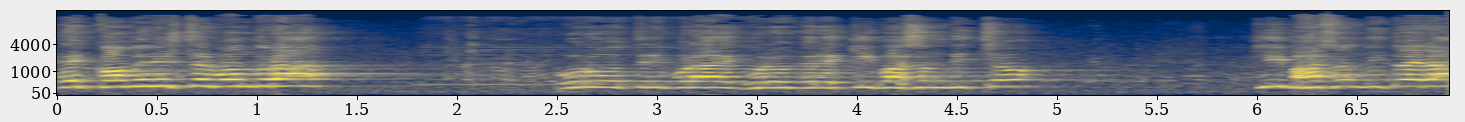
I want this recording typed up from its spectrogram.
এই কমিউনিস্টের বন্ধুরা পুরো ত্রিপুরায় ঘুরে ঘুরে কি ভাষণ দিচ্ছ কি ভাষণ দিত এরা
